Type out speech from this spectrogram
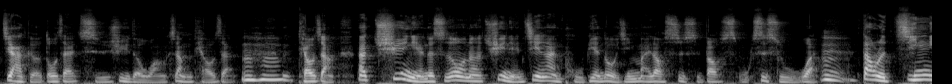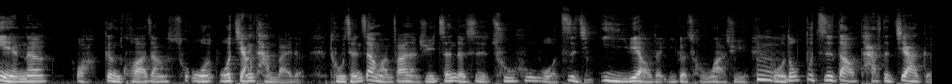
价格都在持续的往上调涨，嗯哼，调涨。那去年的时候呢，去年建案普遍都已经卖到四十到五四十五万，嗯，到了今年呢。哇，更夸张！我我讲坦白的，土城暂缓发展区真的是出乎我自己意料的一个从化区，嗯、我都不知道它的价格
